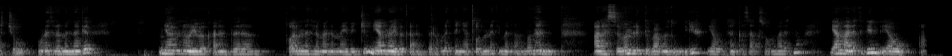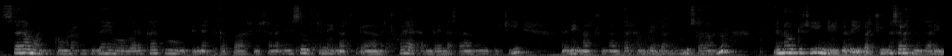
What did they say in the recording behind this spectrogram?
አላቸው። እውነት ለመናገር ያምናው ይበቃ ነበረ። ጦርነት ለማንም አይበጅም። ያምናው ይበቃ ነበረ። ሁለተኛ ጦርነት ይመጣም ብሎ ማንም አላሰበም። ልክ በአመቱ እንግዲህ ያው ተንቀሳቅሰው ማለት ነው። ያ ማለት ግን ያው ሰላም አለይኩም ረህመቱላሂ ወበረካቱ። ውድና የተከበራችሁ የቻናል ቤተሰቦች እንዴት ናችሁ? ደህና ናችሁ ወይ? አልሐምዱሊላህ ሰላም ነኝ ውዶችዬ። እንዴት ናችሁ እናንተ? አልሐምዱሊላህ ሁሉ ሰላም ነው። እና ውዶችዬ እንግዲህ በጠይቃችሁኝ መሰረት ነው ዛሬም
